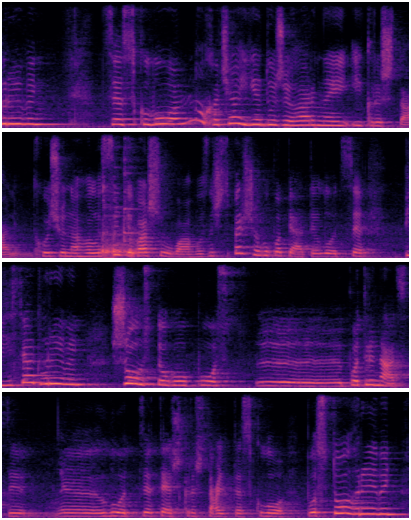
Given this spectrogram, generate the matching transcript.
гривень. Це скло, ну хоча є дуже гарний і кришталь. Хочу наголосити вашу увагу. Значить, з першого по п'ятий лот це 50 гривень, шостого по, по 13 е, лот це теж кришталь та скло по 100 гривень.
